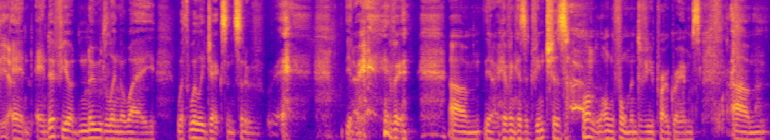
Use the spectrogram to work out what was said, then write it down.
yeah. And and if you're noodling away with Willie Jackson, sort of. You know, having, um, you know, having his adventures on long form interview programs, um,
